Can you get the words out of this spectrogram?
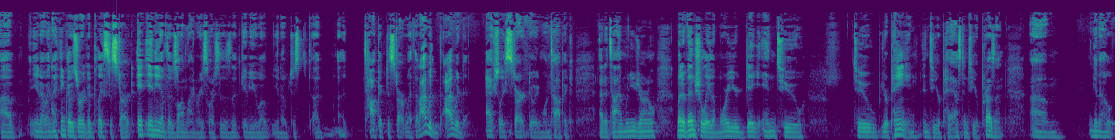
uh, you know, and I think those are a good place to start. any of those online resources that give you a, you know, just a, a topic to start with. And I would, I would actually start doing one topic at a time when you journal. But eventually, the more you dig into to your pain, into your past, into your present, um, you know,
